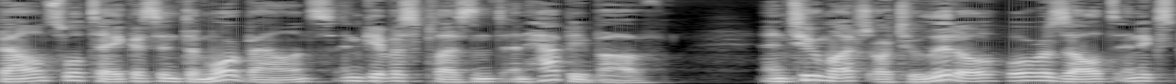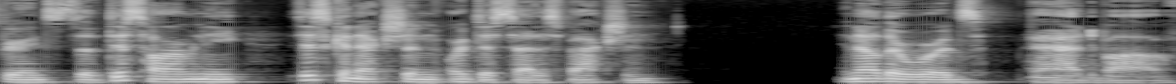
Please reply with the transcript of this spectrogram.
balance will take us into more balance and give us pleasant and happy bhav, and too much or too little will result in experiences of disharmony, disconnection, or dissatisfaction. In other words, bad bhav.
